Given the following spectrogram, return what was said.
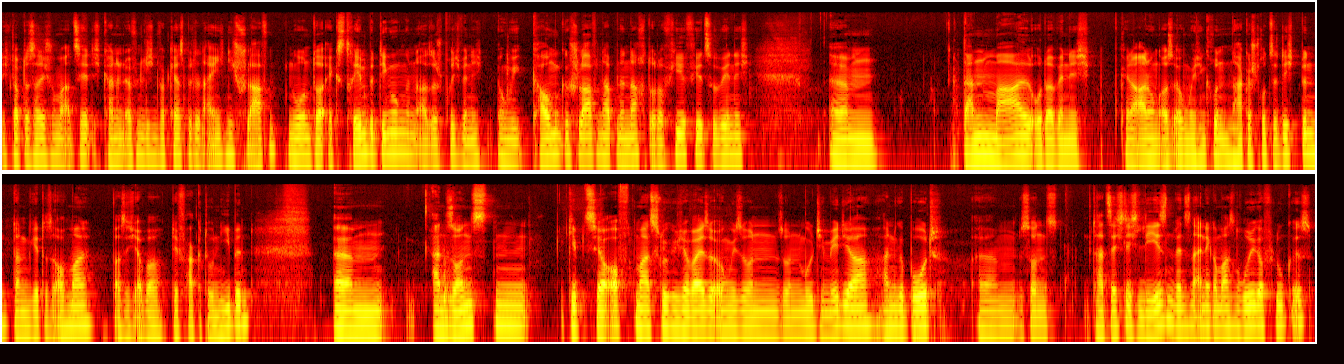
ich glaube, das hatte ich schon mal erzählt, ich kann in öffentlichen Verkehrsmitteln eigentlich nicht schlafen, nur unter Extrembedingungen. Also sprich, wenn ich irgendwie kaum geschlafen habe eine Nacht oder viel, viel zu wenig, ähm, dann mal oder wenn ich, keine Ahnung, aus irgendwelchen Gründen hackestrutze dicht bin, dann geht das auch mal, was ich aber de facto nie bin. Ähm, ansonsten gibt es ja oftmals glücklicherweise irgendwie so ein, so ein Multimedia-Angebot. Ähm, sonst tatsächlich lesen, wenn es ein einigermaßen ruhiger Flug ist.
